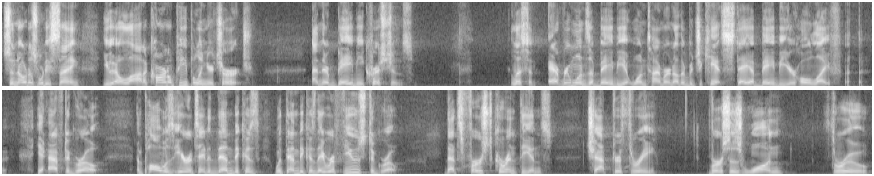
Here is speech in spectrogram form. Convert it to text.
So notice what he's saying. You got a lot of carnal people in your church, and they're baby Christians. Listen, everyone's a baby at one time or another, but you can't stay a baby your whole life. you have to grow. And Paul was irritated them because with them because they refused to grow. That's 1 Corinthians chapter 3 verses 1 through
